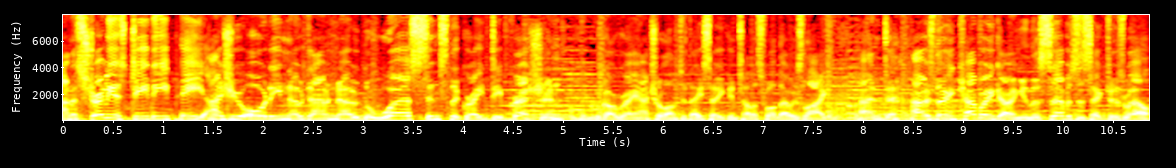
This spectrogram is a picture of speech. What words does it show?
and Australia's GDP, as you already no doubt know, the worst since the Great Depression. We've got Ray Attrill on today, so he can tell us what that was like. And uh, how's the recovery going in the services sector as well?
